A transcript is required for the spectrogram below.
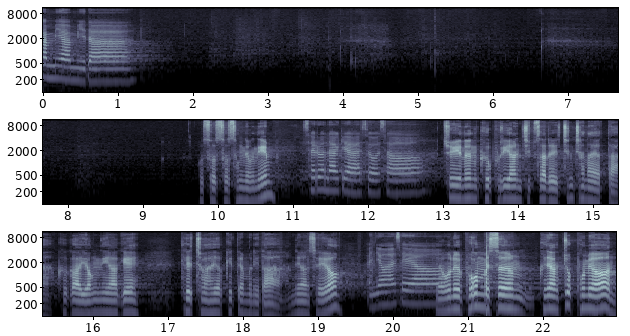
찬미합니다. 오소서 성령님 새로나게 하소서. 주인은 그 불의한 집사를 칭찬하였다. 그가 영리하게 대처하였기 때문이다. 안녕하세요. 안녕하세요. 네, 오늘 복음 말씀 그냥 쭉 보면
